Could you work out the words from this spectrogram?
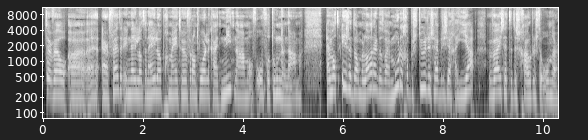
Terwijl uh, er verder in Nederland een hele hoop gemeenten hun verantwoordelijkheid niet namen of onvoldoende namen. En wat is het dan belangrijk dat wij moedige bestuurders hebben die zeggen: ja, wij zetten de schouders eronder.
